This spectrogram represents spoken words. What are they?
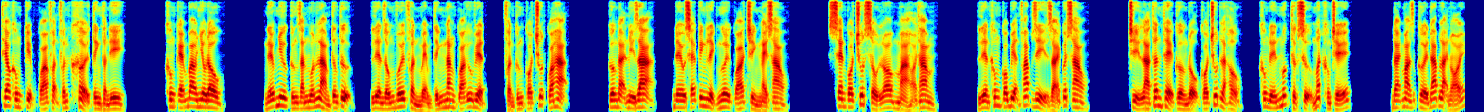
theo không kịp quá phận phấn khởi tinh thần đi. Không kém bao nhiêu đâu nếu như cứng rắn muốn làm tương tự, liền giống với phần mềm tính năng quá ưu việt, phần cứng có chút quá hạn. Cương đại lý dạ đều sẽ kinh lịch ngươi quá trình này sao? Sen có chút sầu lo mà hỏi thăm. Liền không có biện pháp gì giải quyết sao? Chỉ là thân thể cường độ có chút lạc hậu, không đến mức thực sự mất khống chế. Đại mars cười đáp lại nói,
